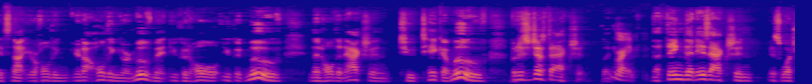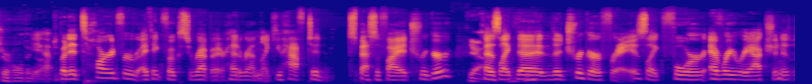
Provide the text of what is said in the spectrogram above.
It's not you're holding. You're not holding your movement. You could hold. You could move and then hold an action to take a move, but it's just action. Like Right. the thing that is action is what you're holding. Yeah. on to. But it's hard for, I think, folks to wrap their head around like you have to specify a trigger yeah, because like the mm-hmm. the trigger phrase like for every reaction is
